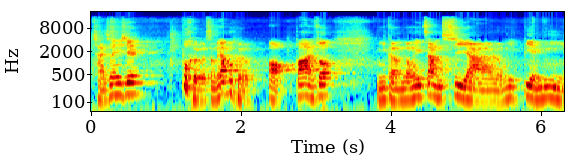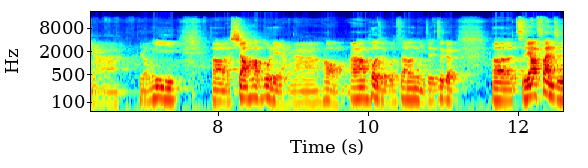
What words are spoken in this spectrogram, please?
产生一些不和，什么叫不和？哦，包含说。你可能容易胀气啊，容易便秘啊，容易呃消化不良啊，吼啊，或者我说你的这个呃，只要泛指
